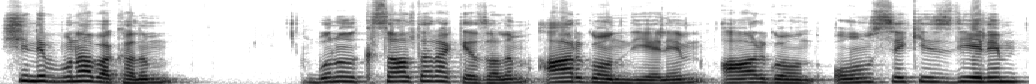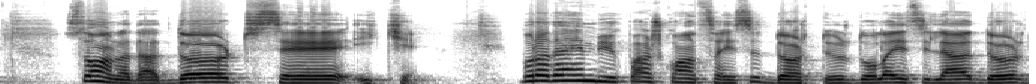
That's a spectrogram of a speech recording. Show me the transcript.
Şimdi buna bakalım. Bunu kısaltarak yazalım. Argon diyelim. Argon 18 diyelim. Sonra da 4S2. Burada en büyük baş kuant sayısı 4'tür. Dolayısıyla 4.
